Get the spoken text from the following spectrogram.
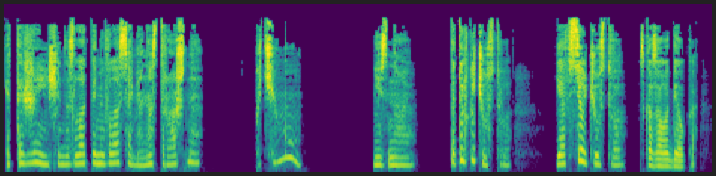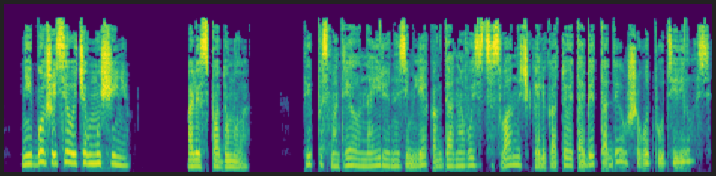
«Это женщина с золотыми волосами, она страшная. Почему? Не знаю. Я только чувствую. Я все чувствую, сказала Белка. Ней больше силы, чем в мужчине. Алиса подумала. Ты посмотрела на Ирию на земле, когда она возится с ванночкой или готовит обед Тадеуша, вот бы удивилась.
